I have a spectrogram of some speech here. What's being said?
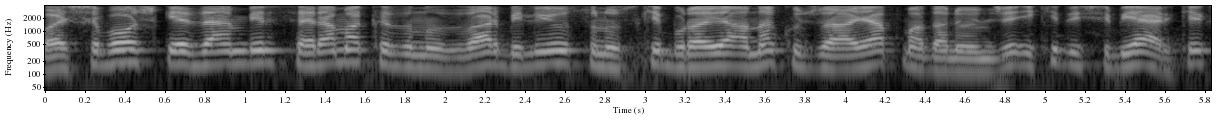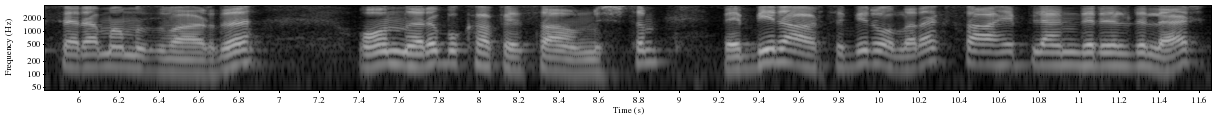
Başıboş gezen bir serama kızımız var. Biliyorsunuz ki burayı ana kucağı yapmadan önce iki dişi bir erkek seramamız vardı. Onları bu kafese almıştım ve bir artı bir olarak sahiplendirildiler.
